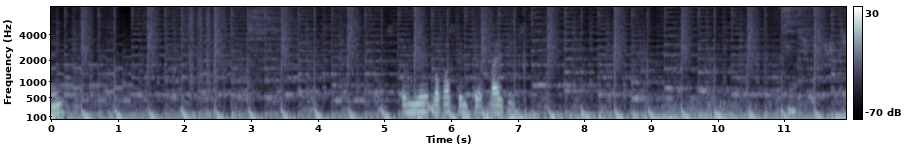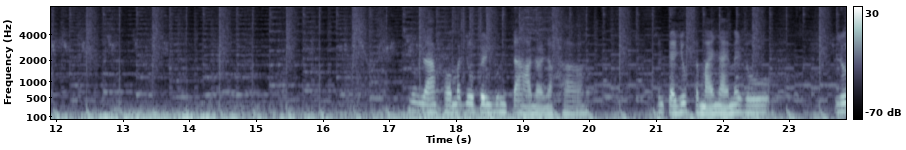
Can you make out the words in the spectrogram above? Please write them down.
นี้ ตรงนี้บอกว่าเป็นเจอใบที่ลูกหลานขอมาดูเป็นบุญตาหน่อยนะคะตั้งแต่ยุคสมัยไหนไม่รู้ รู้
